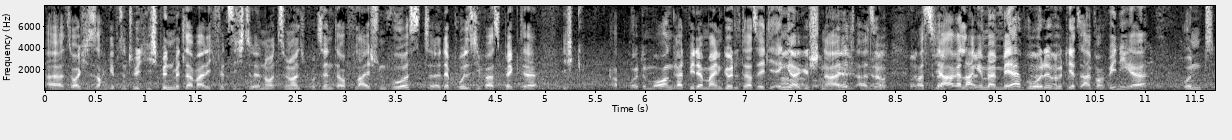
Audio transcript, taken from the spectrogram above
äh, solche Sachen gibt es natürlich. Ich bin mittlerweile, ich verzichte 90 Prozent auf Fleisch und Wurst. Der positive Aspekt, ich habe heute Morgen gerade wieder meinen Gürtel tatsächlich enger geschnallt. Also was jahrelang immer mehr wurde, wird jetzt einfach weniger. Und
